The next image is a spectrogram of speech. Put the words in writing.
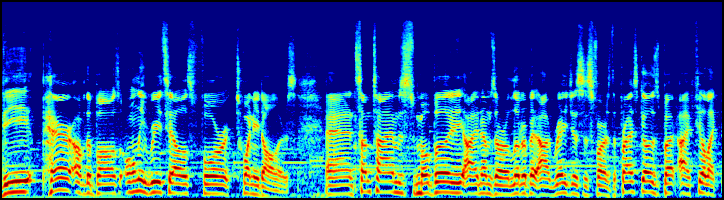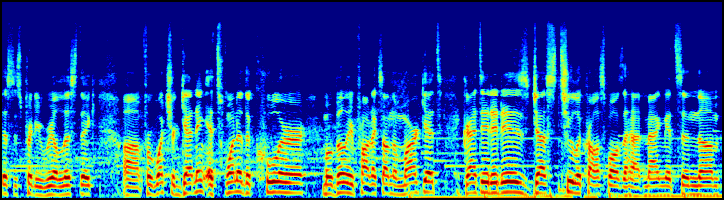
The pair of the balls only retails for $20 and sometimes mobility items are a little bit outrageous as far as the price goes but I feel like this is pretty realistic uh, for what you're getting. It's one of the cooler mobility products on the market. Granted, it is just two lacrosse balls that have magnets in them.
